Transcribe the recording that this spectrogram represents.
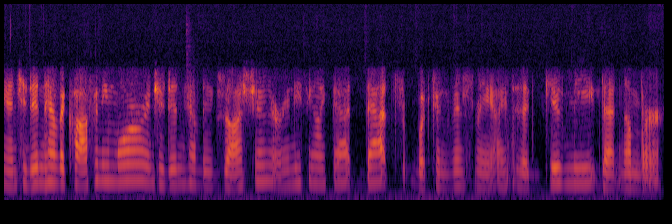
and she didn't have the cough anymore and she didn't have the exhaustion or anything like that, that's what convinced me. I said, give me that number.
